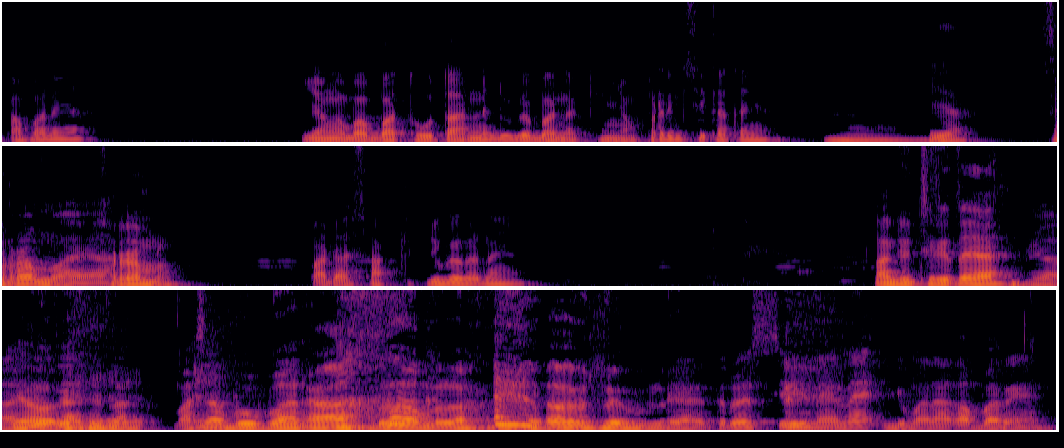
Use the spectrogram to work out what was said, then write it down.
apa namanya, yang ngebabat hutannya juga banyak yang nyamperin sih katanya. Iya. Serem lah ya. serem loh pada sakit juga katanya lanjut cerita ya Ya, lanjut, Yo. lanjut lah. Masa bubar? belum, belum. Oh, belum belum Ya, terus si nenek gimana kabarnya?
